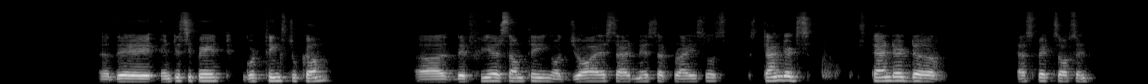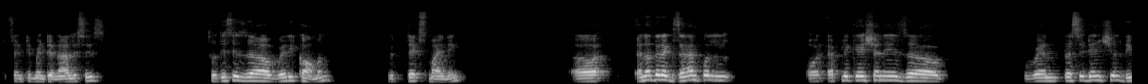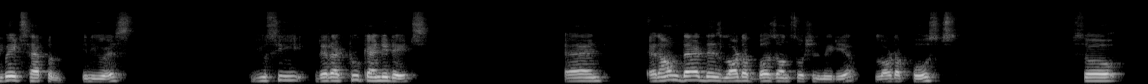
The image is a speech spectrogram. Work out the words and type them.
uh, they anticipate good things to come uh, they fear something or joy sadness surprise so standards standard aspects of sen- sentiment analysis. So this is uh, very common with text mining. Uh, another example or application is uh, when presidential debates happen in US. You see there are two candidates, and around that there's a lot of buzz on social media, a lot of posts. So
